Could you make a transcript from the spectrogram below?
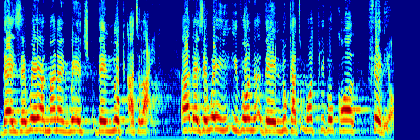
There is a way and manner in which they look at life. Uh, there is a way even they look at what people call failure.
